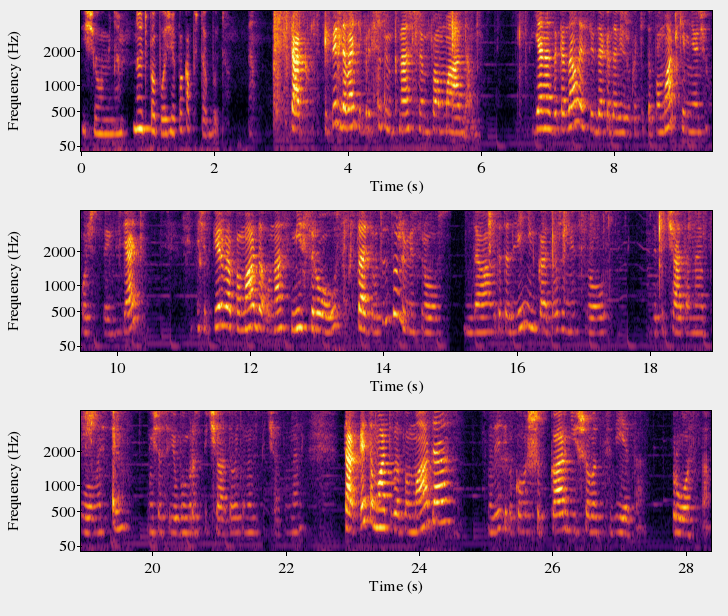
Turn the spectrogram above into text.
еще у меня. Но это попозже, пока пусть так будет. Так, теперь давайте приступим к нашим помадам. Я нас заказала, я всегда, когда вижу какие-то помадки, мне очень хочется их взять. Значит, первая помада у нас Мисс Роуз. Кстати, вот это тоже Мисс Роуз. Да, вот эта длинненькая тоже Мисс Роуз. Запечатанная полностью. Мы сейчас ее будем распечатывать, она запечатанная. Так, это матовая помада. Смотрите, какого шикарнейшего цвета. Просто.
